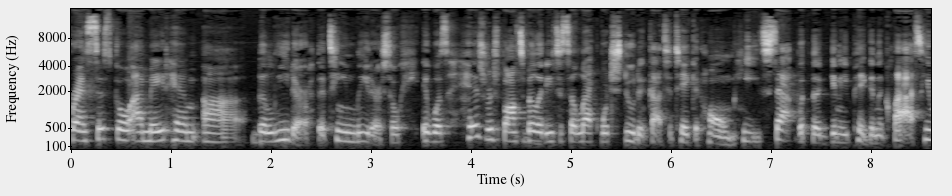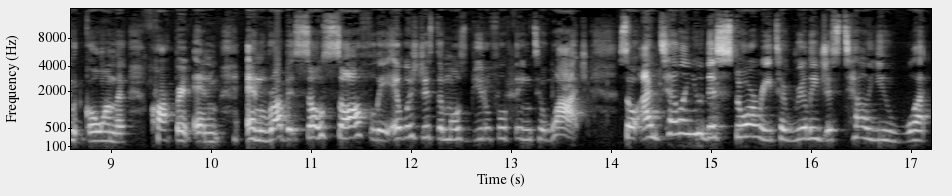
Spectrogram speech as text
Francisco, I made him uh, the leader, the team leader. So it was his responsibility to select which student got to take it home. He sat with the guinea pig in the class. He would go on the carpet and and rub it so softly. It was just the most beautiful thing to watch. So I'm telling you this story to really just tell you what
